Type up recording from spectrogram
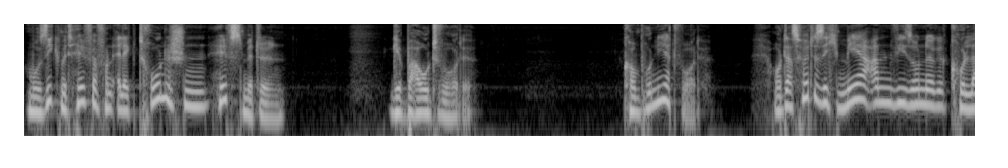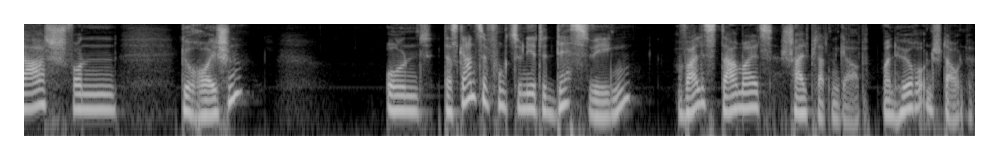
Musik mit Hilfe von elektronischen Hilfsmitteln gebaut wurde, komponiert wurde. Und das hörte sich mehr an wie so eine Collage von Geräuschen. Und das Ganze funktionierte deswegen, weil es damals Schallplatten gab. Man höre und staune.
